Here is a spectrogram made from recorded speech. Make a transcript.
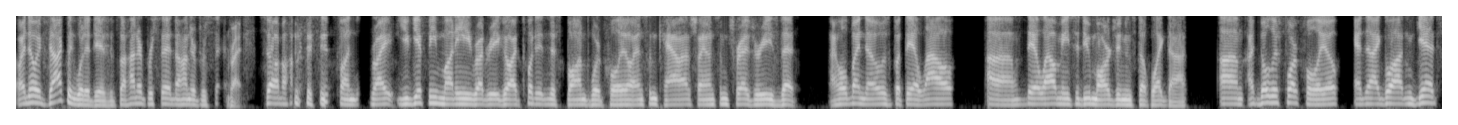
I know exactly what it is. It's 100% 100%. Right. So I'm 100% fund, right? You give me money, Rodrigo. I put it in this bond portfolio. I own some cash. I own some treasuries that I hold my nose, but they allow, um, they allow me to do margin and stuff like that. Um, I build this portfolio and then I go out and get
